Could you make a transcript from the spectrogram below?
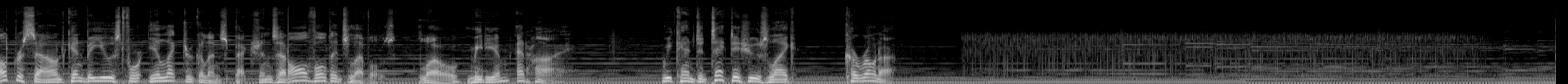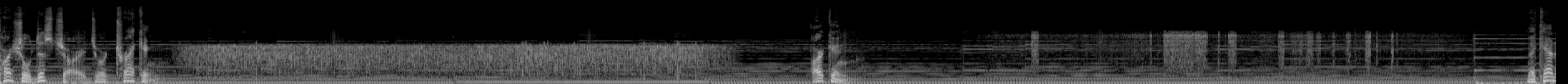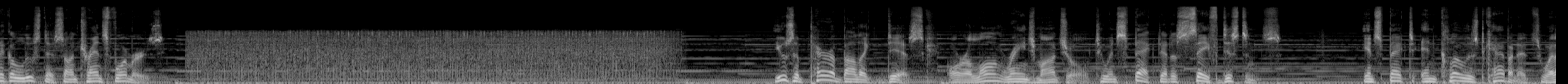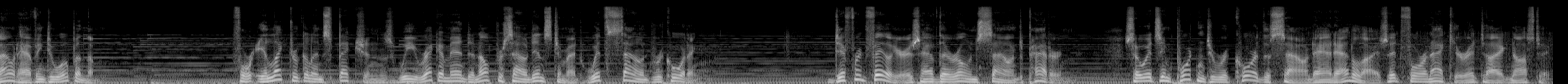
Ultrasound can be used for electrical inspections at all voltage levels, low, medium, and high. We can detect issues like corona, partial discharge or tracking, arcing, mechanical looseness on transformers, Use a parabolic disc or a long-range module to inspect at a safe distance. Inspect enclosed cabinets without having to open them. For electrical inspections, we recommend an ultrasound instrument with sound recording. Different failures have their own sound pattern, so it's important to record the sound and analyze it for an accurate diagnostic.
